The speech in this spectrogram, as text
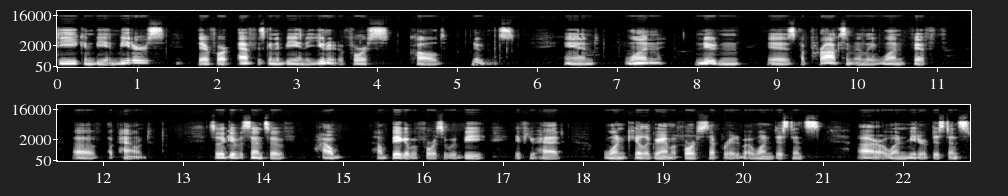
d can be in meters. Therefore, F is going to be in a unit of force called newtons. And 1 newton is approximately one-fifth of a pound. So to give a sense of how, how big of a force it would be if you had one kilogram of force separated by one distance or one meter of distance,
